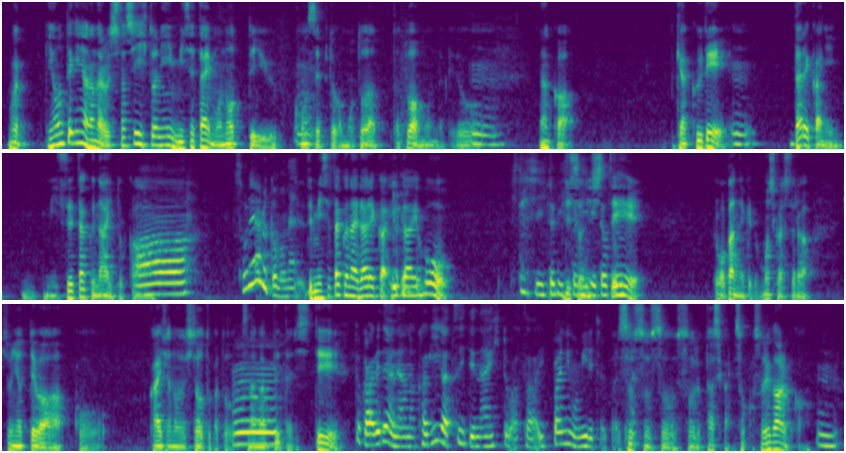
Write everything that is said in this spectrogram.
まあ、基本的には何だろう親しい人に見せたいものっていうコンセプトが元だったとは思うんだけど、ううん。なんか逆でうん。誰かに見せたくないとか。それあるかもね。で見せたくない誰か以外を親しい人リリストにして分かんないけどもしかしたら人によってはこう会社の人とかとつながってたりして。とかあれだよねあの鍵がついてない人はさ一般にも見れちゃうからそうそうそうそれ確かに。そっかそれがあるか。うん、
